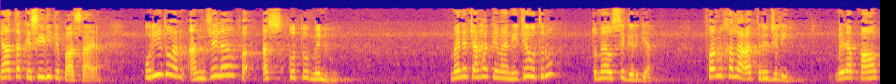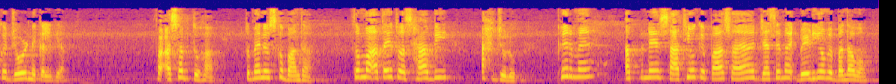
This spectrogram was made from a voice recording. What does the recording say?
یہاں تک کہ سیڑھی کے پاس آیا۔ اری تو انزلہ فاسقط منہ۔ میں نے چاہا کہ میں نیچے اتروں، تو میں اس سے گر گیا۔ فن خلا رجلی، میرا پاؤں کا جوڑ نکل گیا۔ فاسب تو میں نے اس کو باندھا۔ ثم اتئی تو اصحابی احجلو۔ پھر میں اپنے ساتھیوں کے پاس آیا، جیسے میں بیڑیوں میں بندھا ہوا ہوں۔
